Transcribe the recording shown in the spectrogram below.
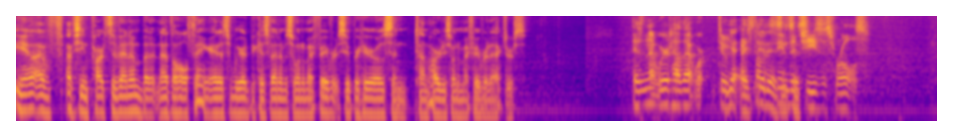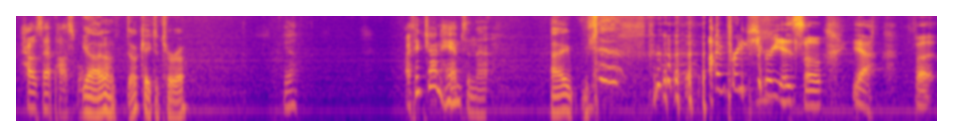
You know, I've I've seen parts of Venom, but not the whole thing, and it's weird because Venom is one of my favorite superheroes, and Tom Hardy's one of my favorite actors. Isn't that weird how that works? Dude, Yeah, I still haven't seen It's the just- Jesus rolls. How's that possible? Yeah, I don't. Okay, Totoro. Yeah. I think John Hamm's in that. I I'm pretty sure he is. So, yeah. But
